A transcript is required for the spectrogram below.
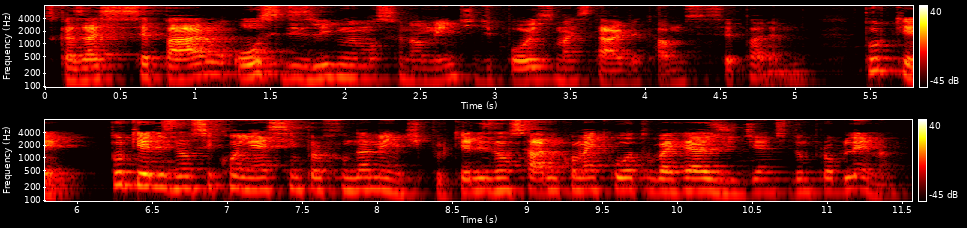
Os casais se separam ou se desligam emocionalmente, depois, mais tarde, acabam se separando. Por quê? Porque eles não se conhecem profundamente, porque eles não sabem como é que o outro vai reagir diante de um problema.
